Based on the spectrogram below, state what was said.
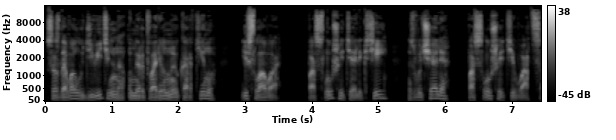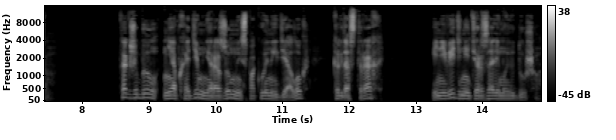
создавал удивительно умиротворенную картину, и слова «Послушайте, Алексей» звучали «Послушайте, Ватсон». Как же был необходим неразумный спокойный диалог, когда страх и неведение терзали мою душу.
